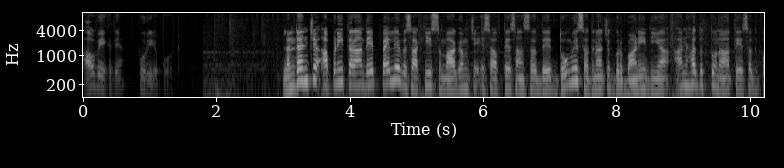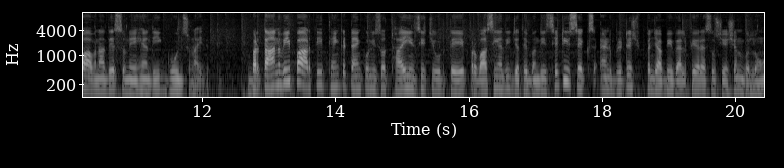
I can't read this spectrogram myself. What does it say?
ਆਓ ਵੇਖਦੇ ਹਾਂ ਪੂਰੀ ਰਿਪੋਰਟ। ਲੰਡਨ 'ਚ ਆਪਣੀ ਤਰ੍ਹਾਂ ਦੇ ਪਹਿਲੇ ਵਿਸਾਖੀ ਸਮਾਗਮ 'ਚ ਇਸ ਹਫ਼ਤੇ ਸੰਸਦ ਦੇ ਦੋਵੇਂ ਸਦਨਾਂ 'ਚ ਗੁਰਬਾਣੀ ਦੀਆਂ ਅਨਹਦ ਧੁਨਾਂ ਤੇ ਸਦਭਾਵਨਾ ਦੇ ਸੁਨੇਹਿਆਂ ਦੀ ਗੂੰਜ ਸੁਣਾਈ ਦਿੱਤੀ। ਬਰਤਾਨਵੀ ਭਾਰਤੀ ਥਿੰਕ ਟੈਂਕ 1928 ਇੰਸਟੀਚਿਊਟ ਤੇ ਪ੍ਰਵਾਸੀਆਂ ਦੀ ਜਥੇਬੰਦੀ city 6 and British Punjabi welfare association ਵੱਲੋਂ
